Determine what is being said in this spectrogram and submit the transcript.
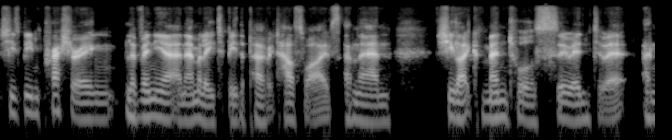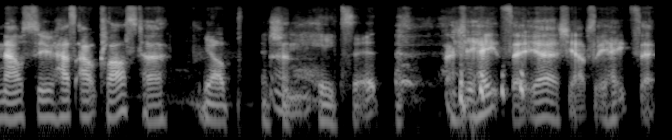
she's been pressuring Lavinia and Emily to be the perfect housewives and then she like mentors Sue into it and now Sue has outclassed her yep, and she Um, hates it. and she hates it. Yeah, she absolutely hates it.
